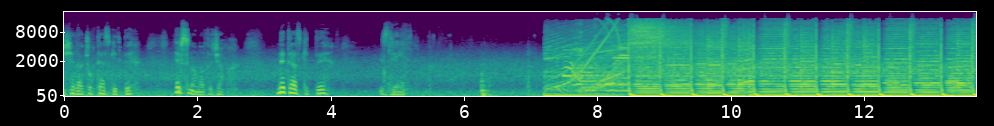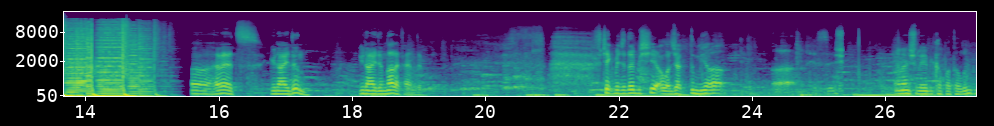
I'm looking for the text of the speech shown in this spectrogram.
Bir şeyler çok ters gitti. Hepsini anlatacağım. Ne ters gitti? İzleyelim. Evet, günaydın. Günaydınlar efendim. Şu çekmecede bir şey alacaktım ya. Hemen şurayı bir kapatalım.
